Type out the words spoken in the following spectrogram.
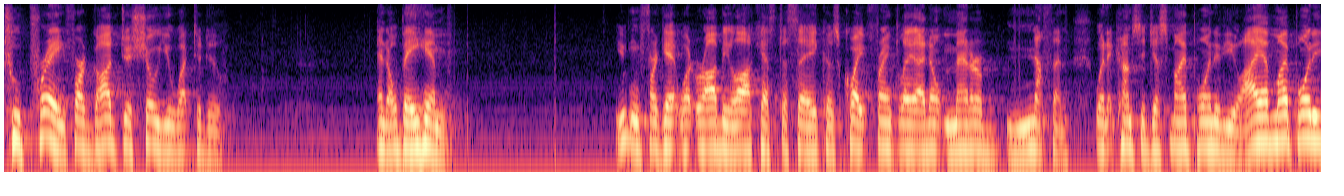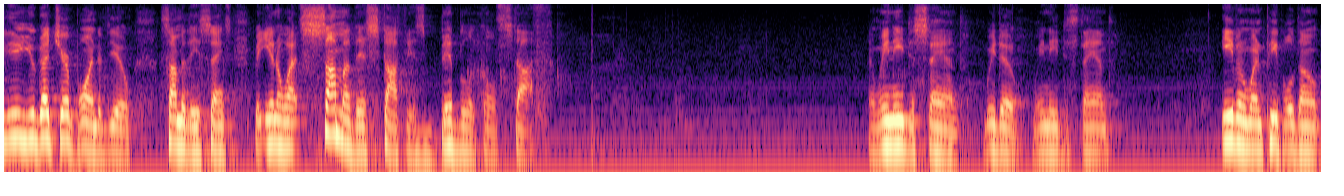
to pray for God to show you what to do and obey Him. You can forget what Robbie Locke has to say because, quite frankly, I don't matter nothing when it comes to just my point of view. I have my point of view, you got your point of view, some of these things. But you know what? Some of this stuff is biblical stuff. And we need to stand. We do. We need to stand. Even when people don't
